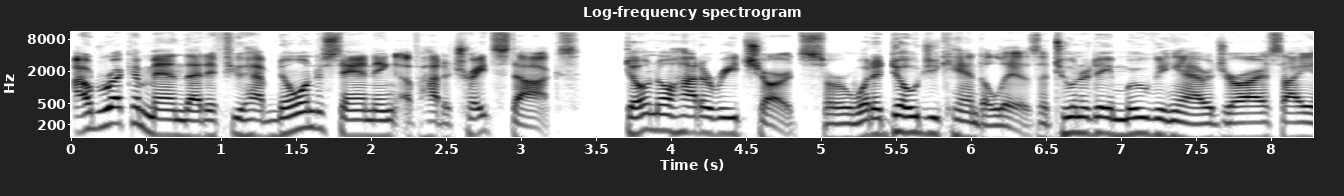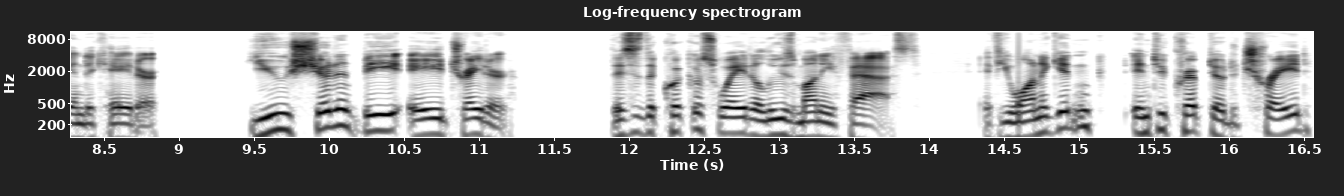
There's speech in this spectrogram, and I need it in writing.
I would recommend that if you have no understanding of how to trade stocks, don't know how to read charts or what a doji candle is, a 200 day moving average or RSI indicator, you shouldn't be a trader. This is the quickest way to lose money fast. If you want to get in, into crypto to trade,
